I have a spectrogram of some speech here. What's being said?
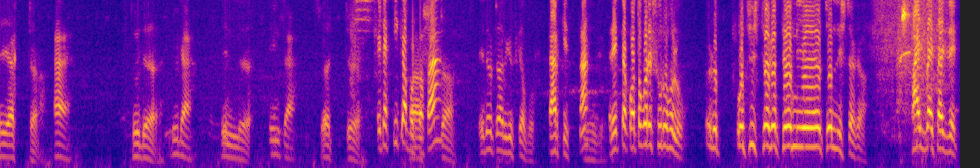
এই একটা। হ্যাঁ। দুইটা। দুইটা। তিনটা। তিনটা। চারটা। এটা কি কাপড় চাচা? এটাও টার্গিস কাপড়। টার্কিস না। রেটটা কত করে শুরু হলো? এটা পঁচিশ টাকা থেকে নিয়ে চল্লিশ টাকা। সাইজ বাই সাইজ রেট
